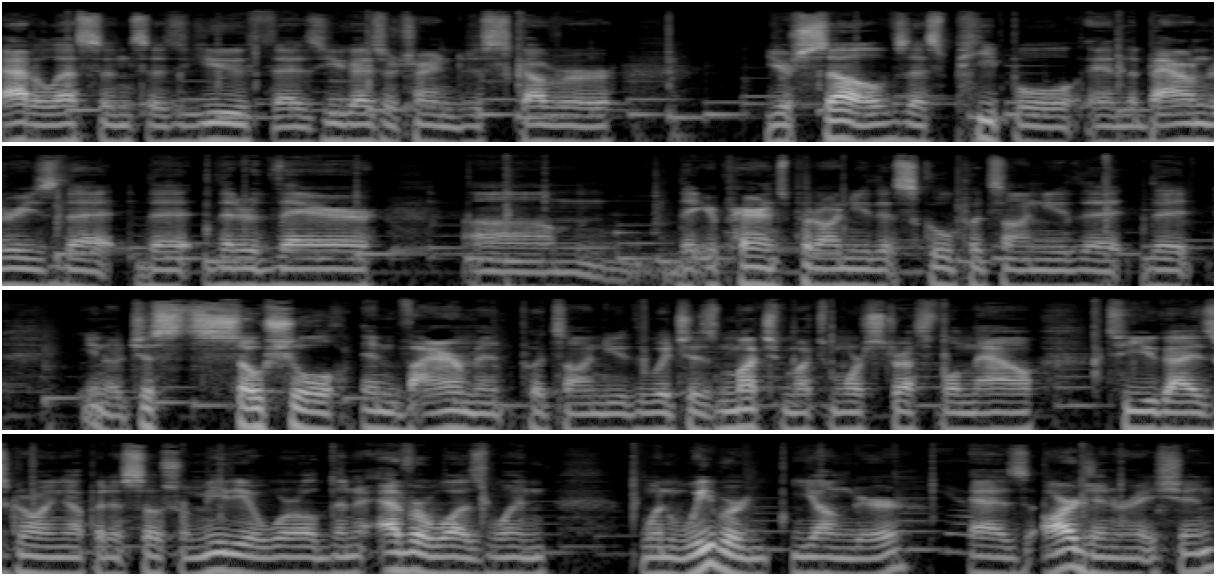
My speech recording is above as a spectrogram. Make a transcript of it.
adolescents, as youth, as you guys are trying to discover yourselves as people and the boundaries that that that are there um, that your parents put on you, that school puts on you, that that you know just social environment puts on you, which is much much more stressful now to you guys growing up in a social media world than it ever was when when we were younger yeah. as our generation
